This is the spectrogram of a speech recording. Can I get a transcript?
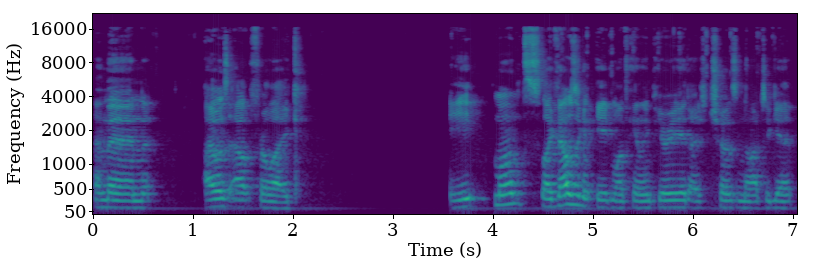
And then I was out for like eight months. Like that was like an eight month healing period. I chose not to get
